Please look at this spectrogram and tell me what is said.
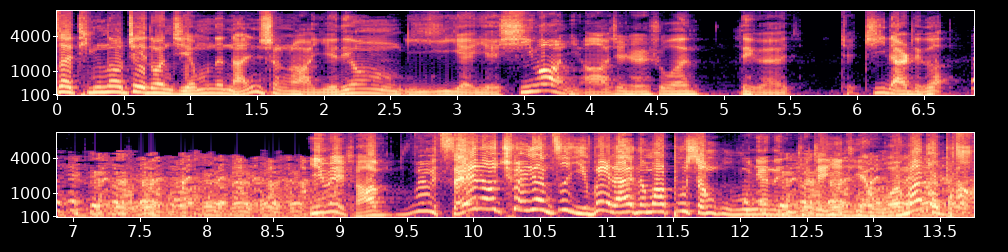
在听到这段节目的男生啊，一定也也也希望你啊，就是说这个这积点德，因为啥？为谁能确定自己未来他妈不生姑娘呢？你说这一天，我妈都怕。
